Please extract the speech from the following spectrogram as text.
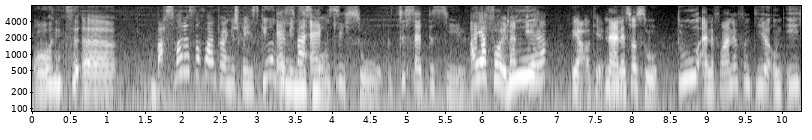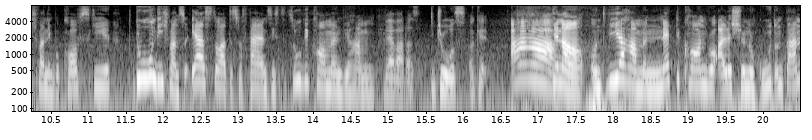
und äh, was war das nochmal für ein Gespräch? Es ging um Es Feminismus. war eigentlich so, to set the scene. ah ja, voll. Nein, Du- er, ja, okay. Nein, es war so. Du, eine Freundin von dir und ich waren in Bukowski. Du und ich waren zuerst dort, das war fein, sie ist dazugekommen. Wir haben Wer war das? die Joes. Okay. Ah! Genau, und wir haben eine nette Convo, alles schön und gut. Und dann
